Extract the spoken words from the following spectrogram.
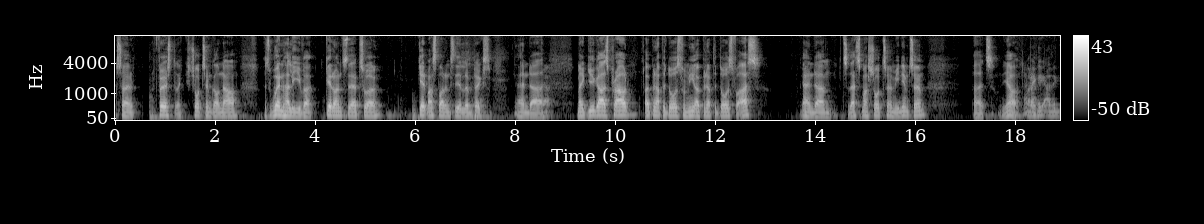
So first, like short-term goal now is win Haleiwa, get onto that tour, get my spot into the Olympics, and uh, Yeah. make you guys proud, open up the doors for me, open up the doors for us, and um, so that's my short term, medium term. But yeah, But I think I think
